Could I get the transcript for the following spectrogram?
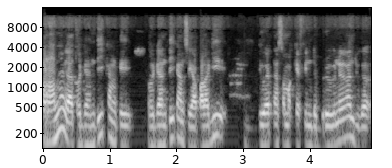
perannya nggak tergantikan kayak tergantikan sih. Apalagi duetnya sama Kevin De Bruyne kan juga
